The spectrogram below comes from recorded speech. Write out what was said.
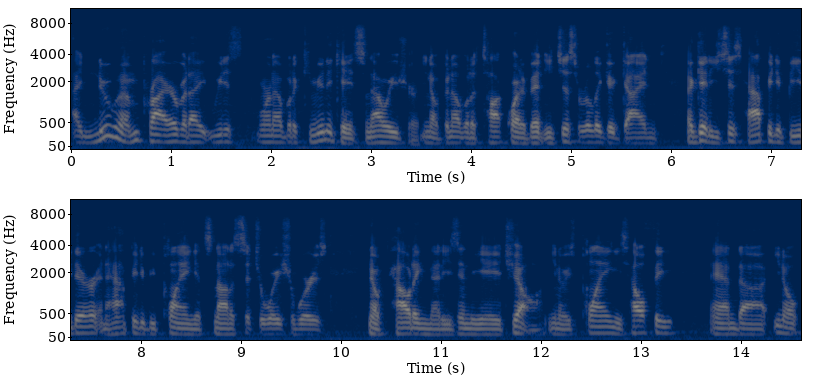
I knew him prior, but I we just weren't able to communicate. So now we've you know been able to talk quite a bit. And he's just a really good guy, and again, he's just happy to be there and happy to be playing. It's not a situation where he's you know pouting that he's in the AHL. You know, he's playing, he's healthy, and uh, you know,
